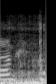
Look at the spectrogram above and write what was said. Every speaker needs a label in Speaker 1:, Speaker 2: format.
Speaker 1: Achtung.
